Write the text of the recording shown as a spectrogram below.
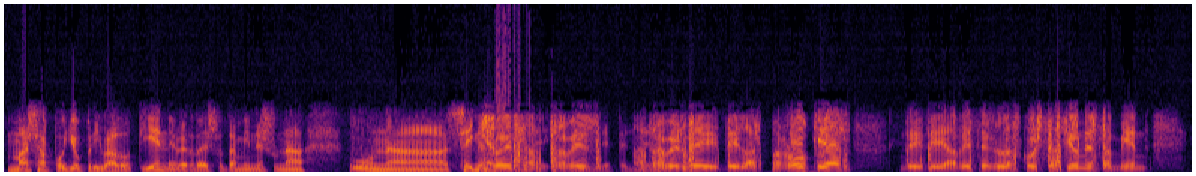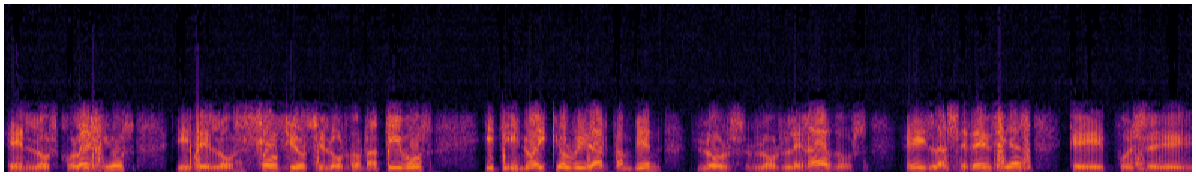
más apoyo privado tiene, ¿verdad? Eso también es una, una seña de, a través, a través de, las parroquias, de, de a veces de las cuestaciones también en los colegios y de los socios y los donativos y, no hay que olvidar también los, los legados ¿eh? las herencias que pues eh,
